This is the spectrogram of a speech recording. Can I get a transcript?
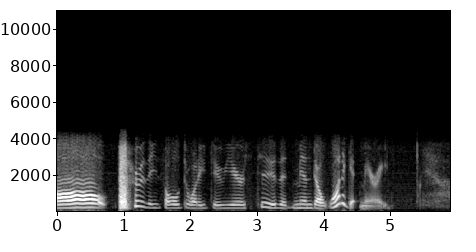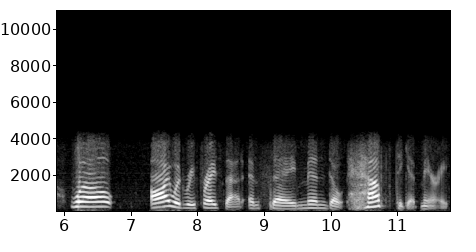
all through these whole 22 years too that men don't want to get married. Well, I would rephrase that and say men don't have to get married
